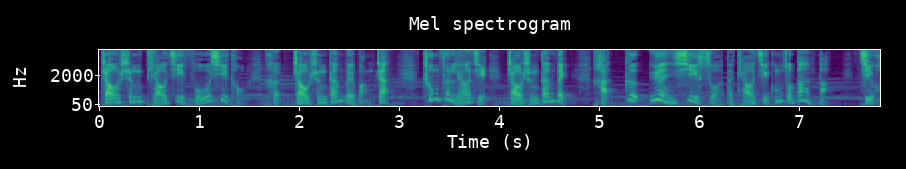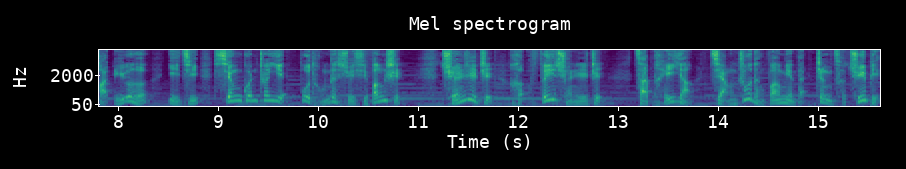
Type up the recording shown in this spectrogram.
招生调剂服务系统和招生单位网站，充分了解招生单位含各院系所的调剂工作办法。计划余额以及相关专业不同的学习方式，全日制和非全日制，在培养、讲助等方面的政策区别，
